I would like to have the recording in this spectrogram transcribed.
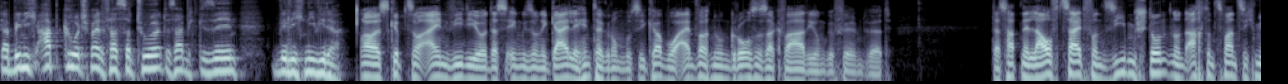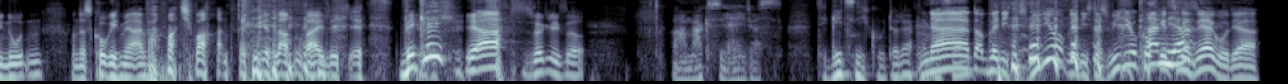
da bin ich abgerutscht bei der Tastatur, das habe ich gesehen, will ich nie wieder. Oh, es gibt so ein Video, das irgendwie so eine geile Hintergrundmusik hat, wo einfach nur ein großes Aquarium gefilmt wird. Das hat eine Laufzeit von sieben Stunden und 28 Minuten und das gucke ich mir einfach manchmal an, wenn mir langweilig ist. Wirklich? Ja, das ist wirklich so. Ah, Maxi, hey, das, dir geht's nicht gut, oder? Kann Na, da, wenn ich das Video, wenn ich das Video gucke, geht's ja. mir sehr gut, ja.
